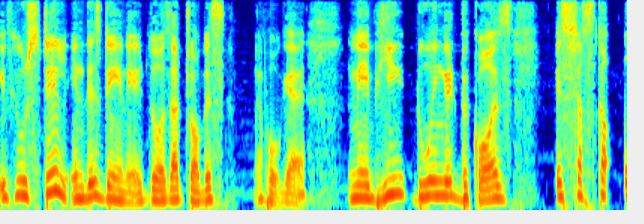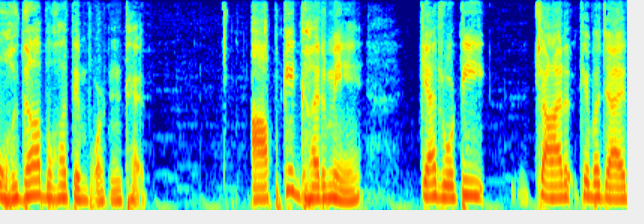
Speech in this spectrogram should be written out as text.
If you still in this day and age दो हज़ार चौबीस अब हो गया है मे भी डूइंग इट बिकॉज़ इस शख्स का ओहदा बहुत इम्पोर्टेंट है. आपके घर में क्या रोटी चार के बजाय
